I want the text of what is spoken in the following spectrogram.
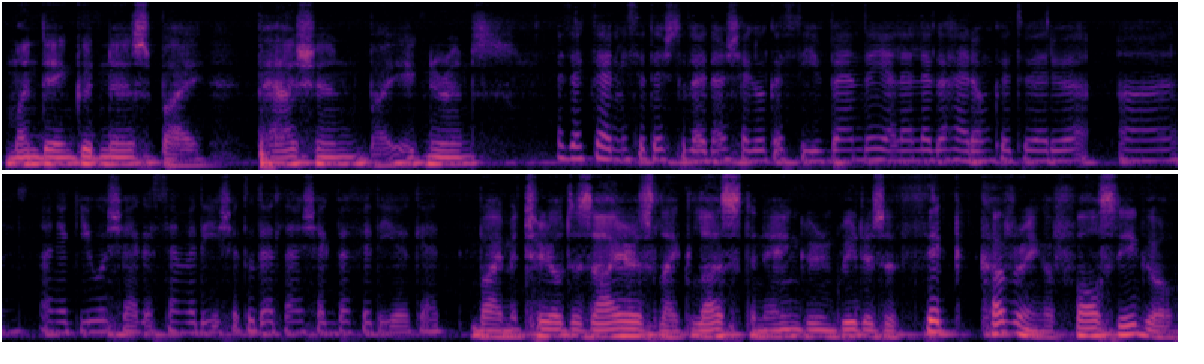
mundane goodness, by passion, by ignorance, ezek természetes tulajdonságok a szívben, de jelenleg a három kötőerő, az anyagi jóság, a szenvedély és a tudatlanság befedi őket. By material desires like lust and anger and greed, there's a thick covering of false ego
